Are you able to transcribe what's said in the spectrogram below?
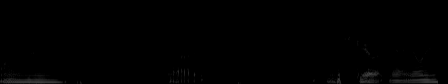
where size. I'll scale it manually.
